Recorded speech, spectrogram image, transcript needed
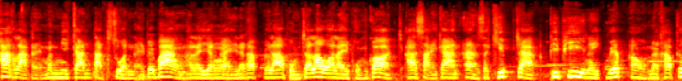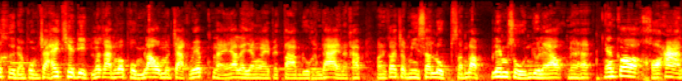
ภาคหลักเนี่ยมันมีการตัดส่วนไหนไปบ้างอะไรยังไงนะครับเวลาผมจะเล่าอะไร ผมก็อาศัยการอ่านสคริปต์จากพี่ๆในเว็บเอานะครับก็คือเดี๋ยวผมจะให้เครดิตแล้วกันว่าผมเล่ามาจากเว็บไหนอะไรยังไงไปตามดูกันได้นะครับมันก็จะมีสรุปสำหรับเล่มศูนย์อยู่แล้วนะฮะงั้นก็ขออ่าน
